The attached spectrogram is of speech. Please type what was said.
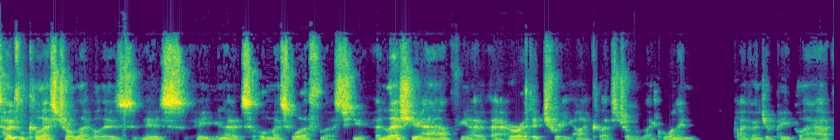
total cholesterol level is is you know it's almost worthless. You, unless you have you know a hereditary high cholesterol like one in 500 people have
